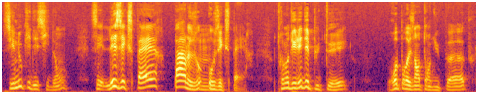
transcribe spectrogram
c'est nous qui décidons, c'est les experts parlent aux mhm. experts. Autrement dit, les députés, représentants du peuple,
